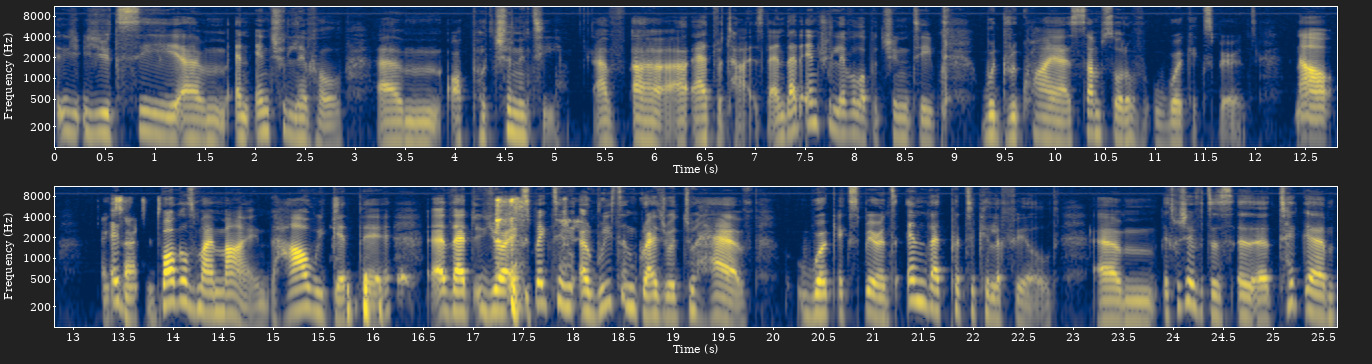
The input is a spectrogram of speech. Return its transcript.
you'd see um, an entry level um, opportunity have uh, advertised, and that entry level opportunity would require some sort of work experience. Now, exactly. it boggles my mind how we get there uh, that you're expecting a recent graduate to have work experience in that particular field, um, especially if it's a, a tech, um,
